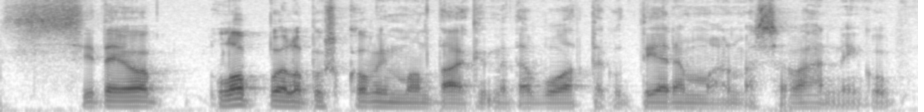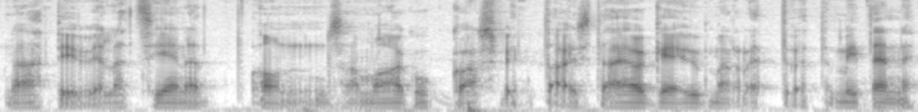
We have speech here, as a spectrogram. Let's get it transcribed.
siitä ei ole loppujen lopuksi kovin monta kymmentä vuotta, kun tiedemaailmassa vähän niin kuin nähtiin vielä, että sienet on samaa kuin kasvit, tai sitä ei oikein ymmärretty, että miten ne,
